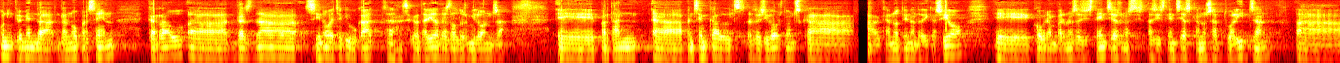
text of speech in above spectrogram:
un increment de, del 9% que rau eh, des de, si no vaig equivocat, eh, secretària des del 2011. Eh, per tant, eh, pensem que els regidors doncs, que, que no tenen dedicació eh, cobren per unes assistències, unes assistències que no s'actualitzen eh,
